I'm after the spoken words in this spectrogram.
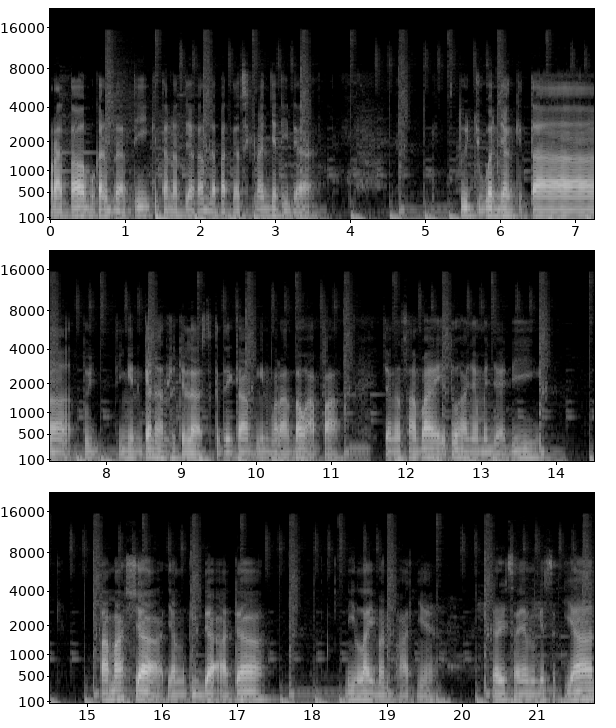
perantau bukan berarti kita nanti akan mendapatkan segalanya tidak. Tujuan yang kita inginkan harus jelas. Ketika ingin merantau apa? Jangan sampai itu hanya menjadi tamasya yang tidak ada nilai manfaatnya. Dari saya mungkin sekian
